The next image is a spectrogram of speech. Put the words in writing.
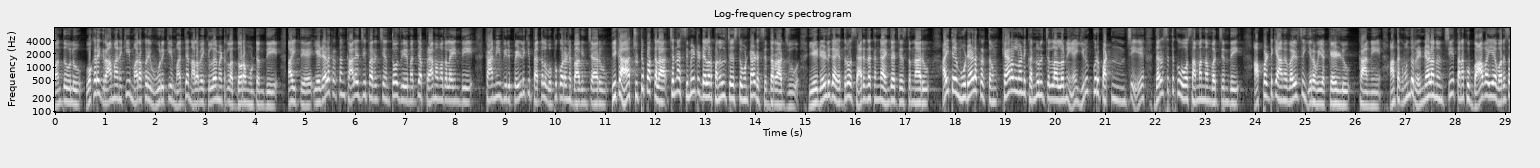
బంధువులు. ఒకరి గ్రామానికి మరొకరి ఊరికి మధ్య నలభై కిలోమీటర్ల దూరం ఉంటుంది. అయితే ఏడేళ్ళ క్రితం కాలేజీ పరిచయంతో వీరి మధ్య ప్రేమ మొదలైంది. కానీ వీరి పెళ్ళికి పెద్దలు ఒప్పుకోరని భావించారు. ఇక చుట్టుపక్కల చిన్న సిమెంట్ డీలర్ పనులు చేస్తూ ఉంటాడు సిద్ధరాజు. ఏడేళ్ళుగా ఇద్దరు శారీరకంగా ఎంజాయ్ చేస్తున్నారు. అయితే మూడేళ్ళ క్రితం కేరళలోని కన్నూరు జిల్లాలోని ఇరుక్కురు పట్టణం నుంచి దర్శతకు ఓ సంబంధం వచ్చింది. అప్పటికి ఆమె వయసు ఇరవై ఒక్కేళ్ళు కానీ అంతకుముందు రెండేళ్ళ నుంచి తనకు బావయ్యే వరుస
